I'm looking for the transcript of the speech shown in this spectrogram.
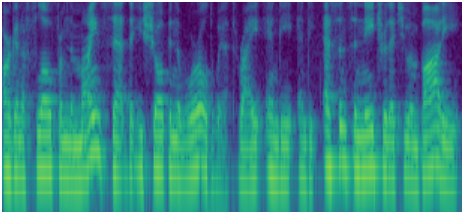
are going to flow from the mindset that you show up in the world with right? And the and the essence and nature that you embody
